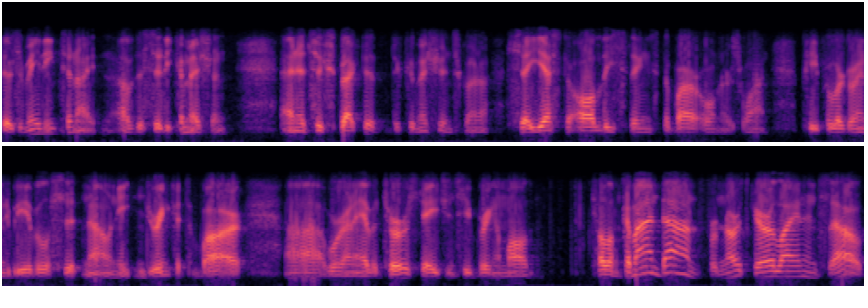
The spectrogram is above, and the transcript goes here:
there's a meeting tonight of the city commission and it's expected the commission's going to say yes to all these things the bar owners want. People are going to be able to sit now and eat and drink at the bar. Uh, we're going to have a tourist agency bring them all, tell them come on down from North Carolina and South,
